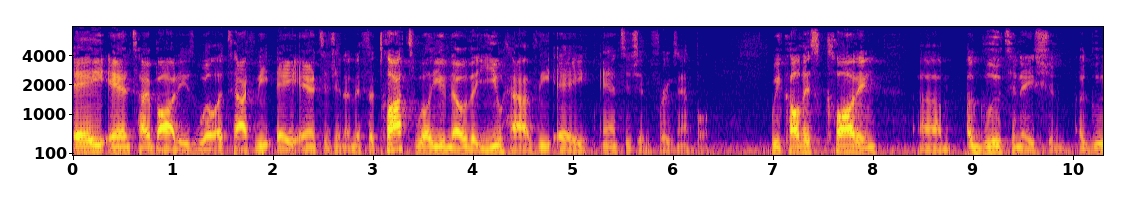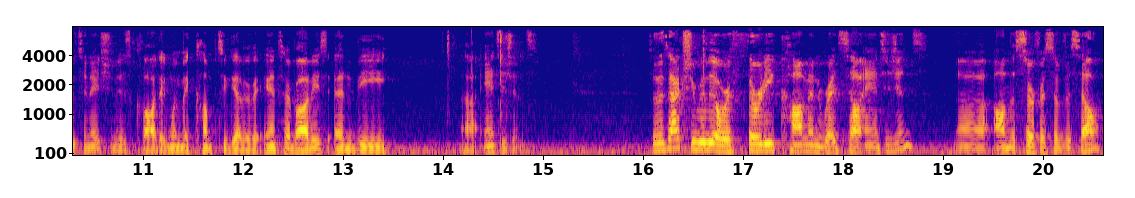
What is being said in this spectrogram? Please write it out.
A antibodies will attack the A antigen. And if it clots, well, you know that you have the A antigen, for example. We call this clotting um, agglutination. Agglutination is clotting when they clump together the antibodies and the uh, antigens. So there's actually really over 30 common red cell antigens uh, on the surface of the cell,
